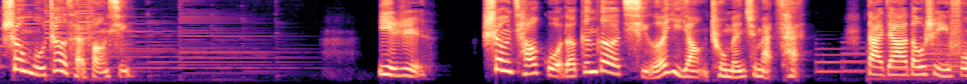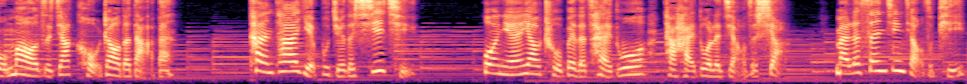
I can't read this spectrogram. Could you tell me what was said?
圣母这才放心。翌日，圣乔裹得跟个企鹅一样出门去买菜，大家都是一副帽子加口罩的打扮，看他也不觉得稀奇。过年要储备的菜多，他还剁了饺子馅儿，买了三斤饺子皮。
